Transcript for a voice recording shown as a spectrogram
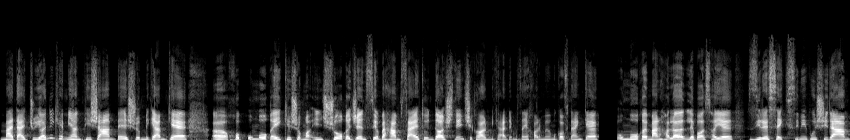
مددجویانی که میان پیشم بهشون میگم که خب اون موقعی که شما این شوق جنسی رو به همسرتون داشتین چیکار می‌کردین؟ مثلا یه خانمی گفتن که اون موقع من حالا لباس های زیر سکسی می پوشیدم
